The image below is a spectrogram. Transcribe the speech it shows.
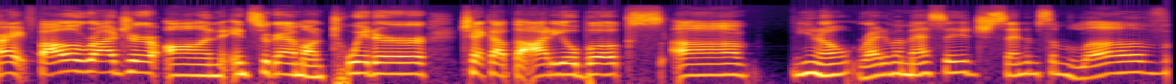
All right, follow Roger on Instagram, on Twitter. Check out the audiobooks. Uh, you know, write him a message, send him some love,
